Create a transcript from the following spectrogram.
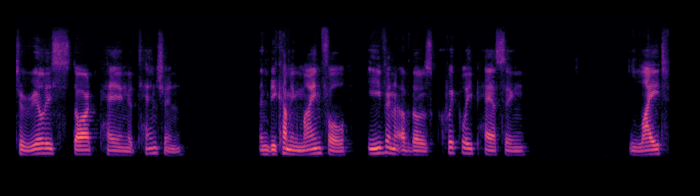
to really start paying attention and becoming mindful even of those quickly passing light,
